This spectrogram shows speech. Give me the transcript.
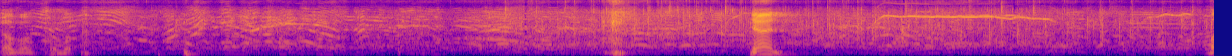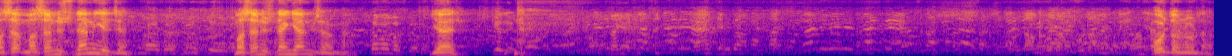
tamam tamam. Gel. Masa, masanın üstünden mi geleceksin? Masanın üstünden gelmeyeceğim ben. Tamam başkanım. Gel. oradan oradan.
